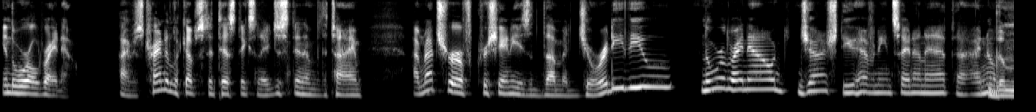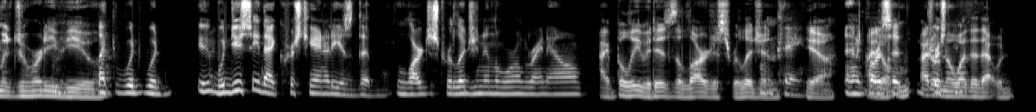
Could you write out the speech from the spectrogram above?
in the world right now. I was trying to look up statistics and I just didn't have the time. I'm not sure if Christianity is the majority view in the world right now. Josh, do you have any insight on that? Uh, I know The majority view. like would would would you say that Christianity is the largest religion in the world right now? I believe it is the largest religion. Okay. Yeah. And of I course, don't, it- I don't know whether that would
